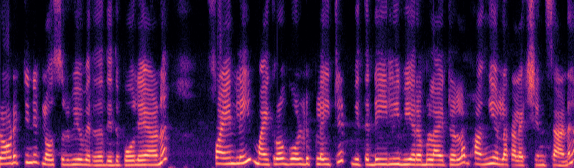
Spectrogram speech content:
പ്രോഡക്റ്റിന്റെ ക്ലോസ് റിവ്യൂ വരുന്നത് ഇതുപോലെയാണ്. Finally micro gold plated with daily wearable ആയിട്ടുള്ള ഭംഗിയുള്ള കളക്ഷൻസ് ആണ്.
